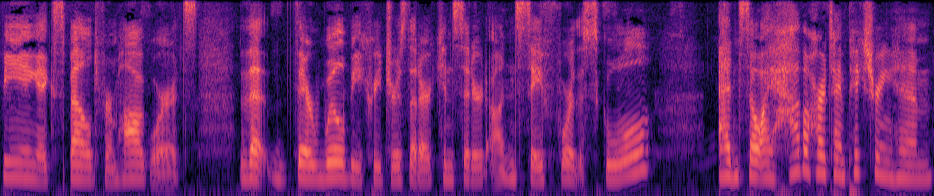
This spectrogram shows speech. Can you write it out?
being expelled from Hogwarts, that there will be creatures that are considered unsafe for the school. And so I have a hard time picturing him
